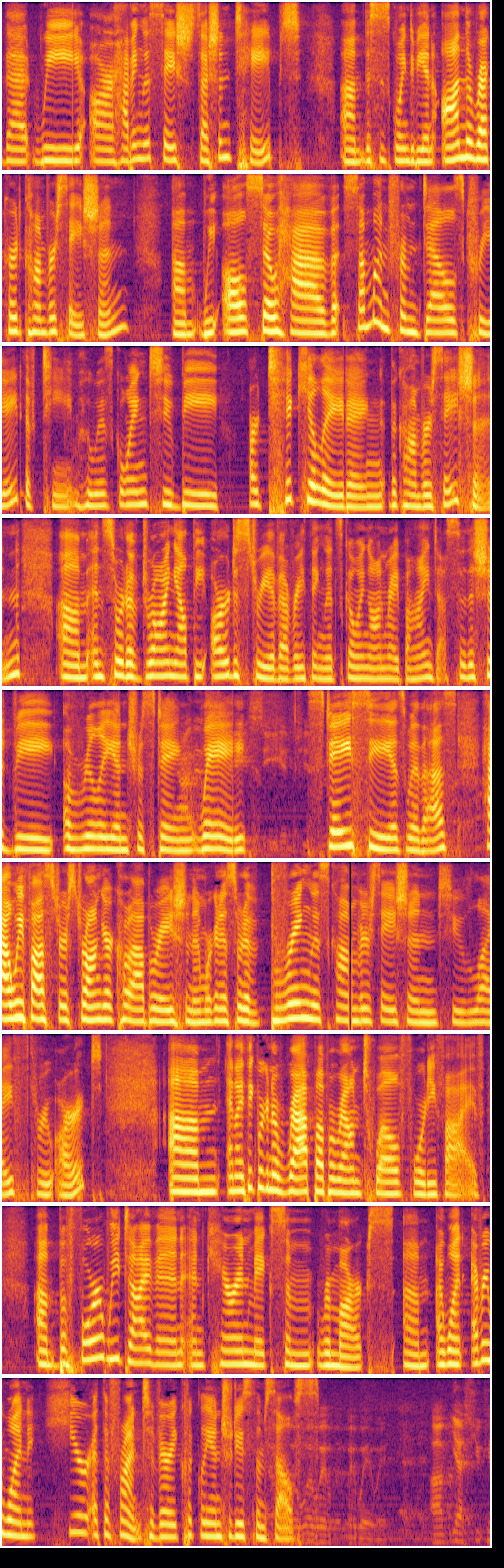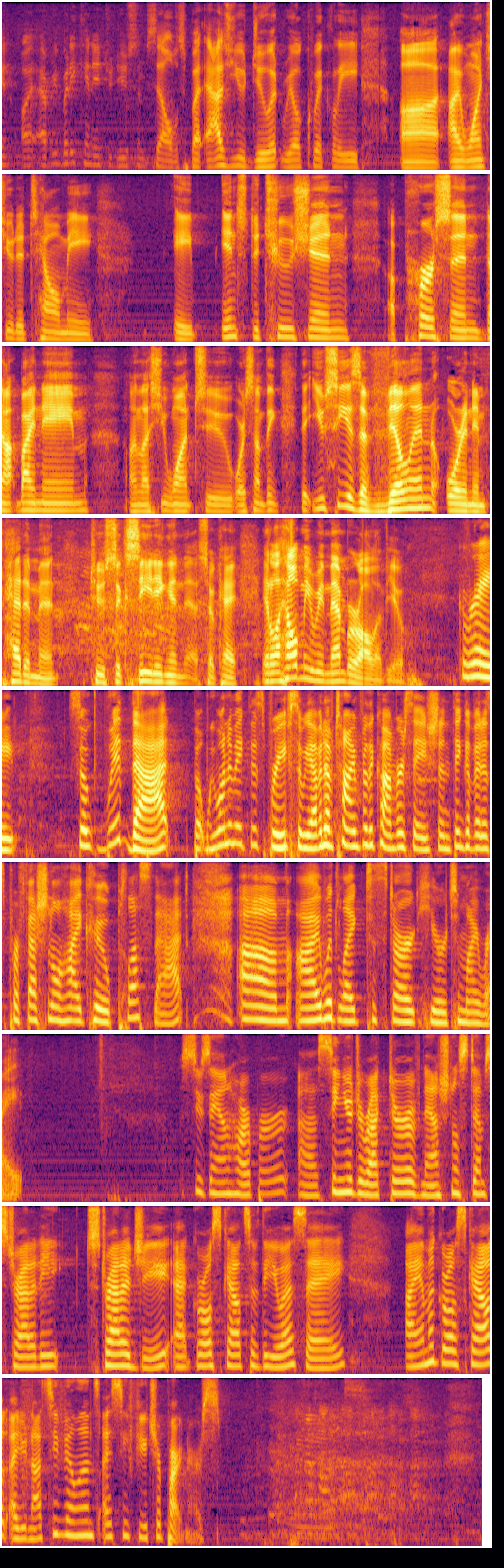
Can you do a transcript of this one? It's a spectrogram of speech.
that we are having this session taped. Um, this is going to be an on the record conversation. Um, we also have someone from Dell's creative team who is going to be articulating the conversation um, and sort of drawing out the artistry of everything that's going on right behind us. So this should be a really interesting way. Stacy is with us. How we foster stronger collaboration, and we're going to sort of bring this conversation to life through art. Um, and I think we're going to wrap up around 1245. Um, before we dive in and Karen makes some remarks, um, I want everyone here at the front to very quickly introduce themselves. Wait, wait, wait. Um, yes, you can. Uh, everybody can introduce themselves, but as you do it, real quickly, uh, I want you to tell me a institution, a person, not by name, unless you want to, or something that you see as a villain or an impediment to succeeding in this. Okay, it'll help me remember all of you. Great. So, with that, but we want to make this brief so we have enough time for the conversation. Think of it as professional haiku plus that. Um, I would like to start here to my right. Suzanne Harper, uh, Senior Director of National STEM Strategy, Strategy at Girl Scouts of the USA. I am a Girl Scout. I do not see villains, I see future partners.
